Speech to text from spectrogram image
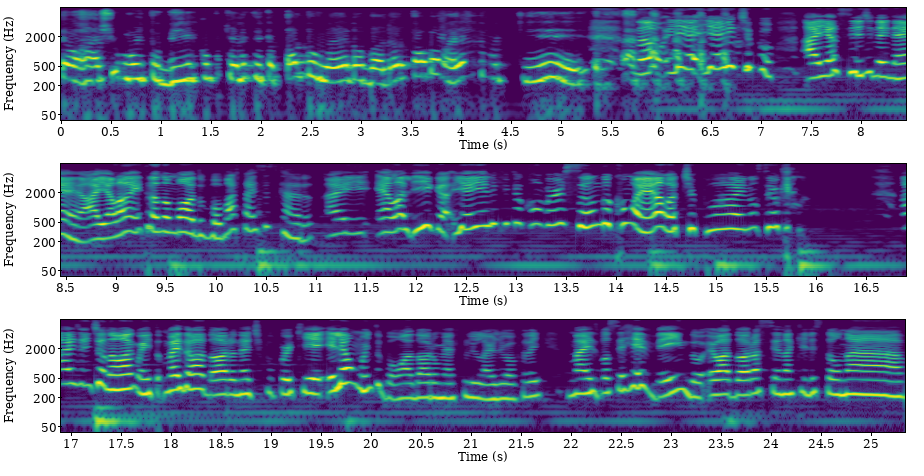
eu racho muito o bico porque ele fica, tá doendo, mano. Eu tô morrendo aqui. Não, e, e ele, tipo, aí a Sidney, né? Aí ela entra no modo, vou matar esses caras. Aí ela liga e aí ele fica conversando com ela, tipo, ai, não sei o que. Ai, gente, eu não aguento. Mas eu adoro, né? Tipo, porque ele é muito bom. Eu adoro o Matthew Lillard, igual eu falei. Mas você revendo, eu adoro a cena que eles estão na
